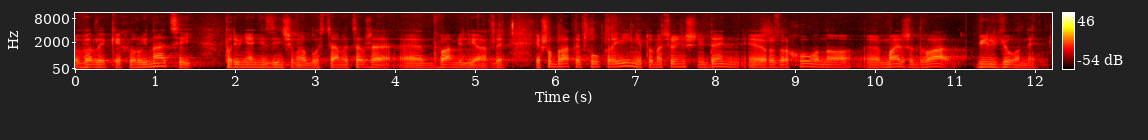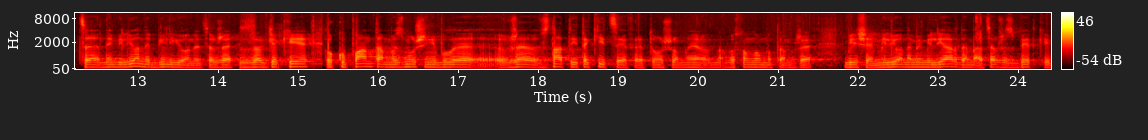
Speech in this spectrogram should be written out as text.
великих руйнацій порівнянні з іншими областями, це вже е, 2 мільярди. Якщо брати по Україні, то на сьогоднішній день е, розраховано е, майже 2 більйони. Це не мільйони, більйони. Це вже завдяки окупантам ми змушені були е, вже знати і такі цифри, тому що ми в основному там вже більше мільйонами, мільярдами, а це вже збитки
